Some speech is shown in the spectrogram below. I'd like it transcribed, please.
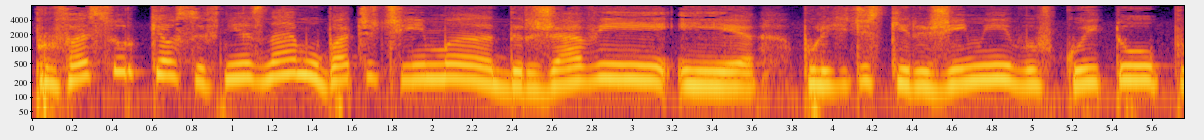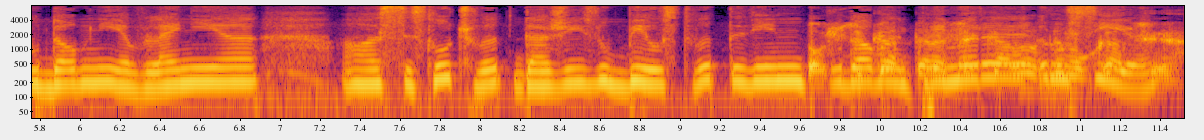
Професор Кьосев, ние знаем обаче, че има държави и политически режими, в които подобни явления а, се случват, даже изобилстват. Един Точно подобен така, пример е Русия. Демокрация.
